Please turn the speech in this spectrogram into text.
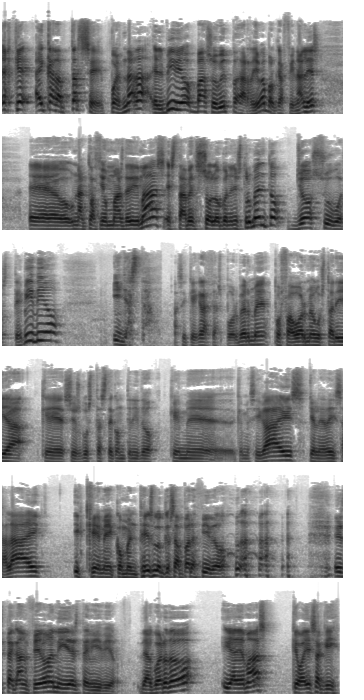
Es que hay que adaptarse. Pues nada, el vídeo va a subir para arriba porque al final es eh, una actuación más de Dimas, esta vez solo con el instrumento. Yo subo este vídeo y ya está. Así que gracias por verme. Por favor, me gustaría que si os gusta este contenido, que me, que me sigáis, que le deis a like y que me comentéis lo que os ha parecido esta canción y este vídeo. ¿De acuerdo? Y además, que vayáis aquí.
